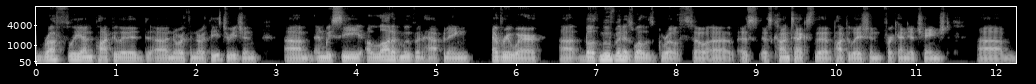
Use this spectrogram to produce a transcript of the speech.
roughly unpopulated uh, north and northeast region, um, and we see a lot of movement happening everywhere uh, both movement as well as growth. So, uh, as, as context, the population for Kenya changed um,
